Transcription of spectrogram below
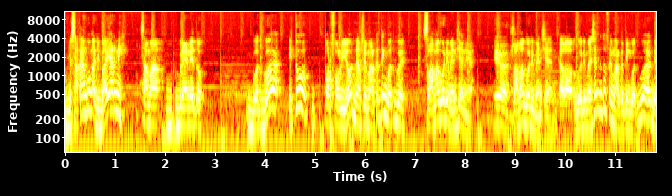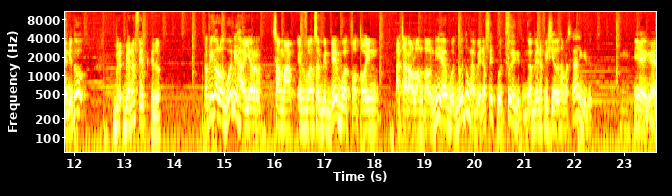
misalkan gue nggak dibayar nih sama brand itu. Buat gue itu portfolio dan free marketing buat gue. Selama gue di-mention ya Iya. selama gue dimension. Kalau gue dimension itu free marketing buat gue dan itu be- benefit gitu. Tapi kalau gue di hire sama influencer gede buat fotoin acara ulang tahun dia, buat gue itu nggak benefit buat gue gitu, nggak beneficial sama sekali gitu. Hmm. Iya kan,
